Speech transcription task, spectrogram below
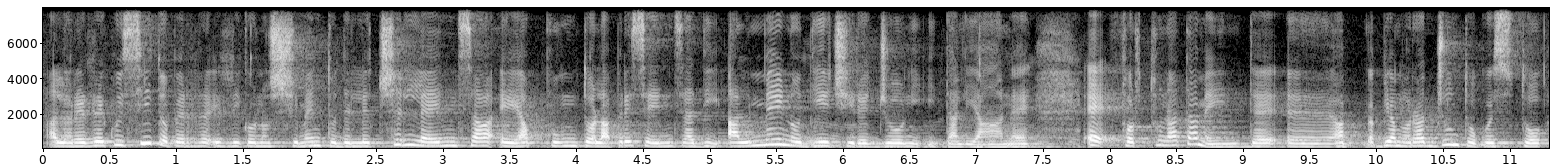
allora il requisito per il riconoscimento dell'eccellenza è appunto la presenza di almeno 10 regioni italiane e fortunatamente eh, abbiamo raggiunto questo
